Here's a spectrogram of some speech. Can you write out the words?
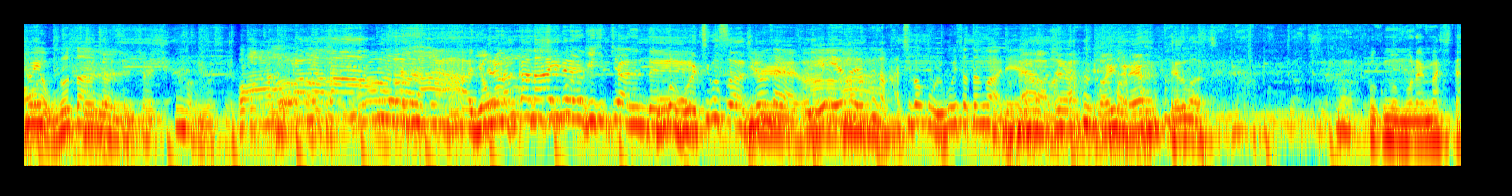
형이가 울었다는 거 진짜 10분간 울었어요. 와 도라마다. 영화가 나이네 쉽지 않은데. 뭔가 뭐에 찍었어야지 이런 사람 아. 아. 얘, 얘도 옆에서 같이 받고 울고 있었던 거 아니에요? 네, 맞아요. 거의 그래요. 대도 맞지 았어 복음은 뭐라 마시다.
